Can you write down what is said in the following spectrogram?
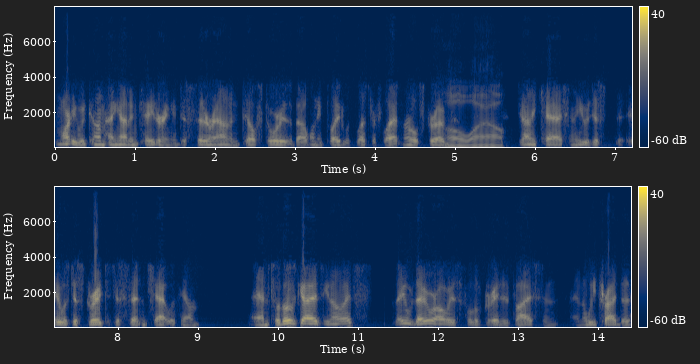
Marty would come hang out in catering and just sit around and tell stories about when he played with Lester Flatt and Earl Scruggs, Oh wow! Johnny Cash, and he was just it was just great to just sit and chat with him. And so those guys, you know, it's they they were always full of great advice, and and we tried to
